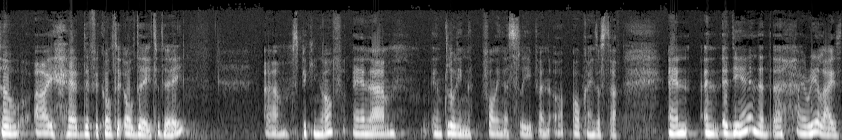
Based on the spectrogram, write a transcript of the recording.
So I had difficulty all day today, um, speaking of, and um, including falling asleep and all, all, kinds of stuff. And, and at the end, uh, I realized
